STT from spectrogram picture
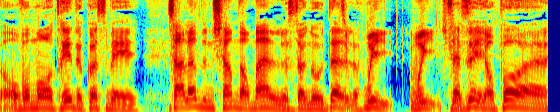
on va montrer de quoi c'est. Ben, Ça a l'air d'une chambre normale. c'est un hôtel. Là. Oui, oui. Dire, fait. ils ont pas. euh,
